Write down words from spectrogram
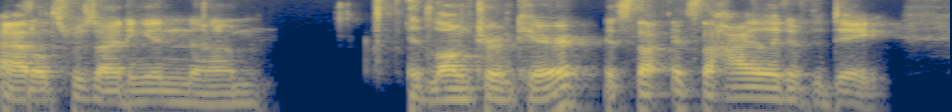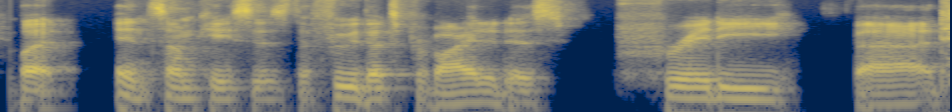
adults residing in um, in long-term care, it's the it's the highlight of the day. But in some cases, the food that's provided is pretty bad,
